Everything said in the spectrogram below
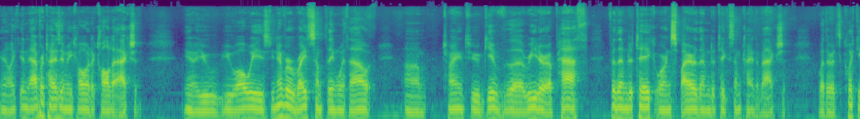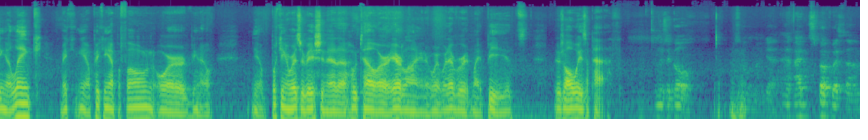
You know, like in advertising, we call it a call to action. You know, you you always you never write something without um, trying to give the reader a path for them to take or inspire them to take some kind of action, whether it's clicking a link, making you know picking up a phone, or you know you know, booking a reservation at a hotel or airline or whatever it might be. It's, there's always a path. And there's a goal. Mm-hmm. Yeah, I spoke with um,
